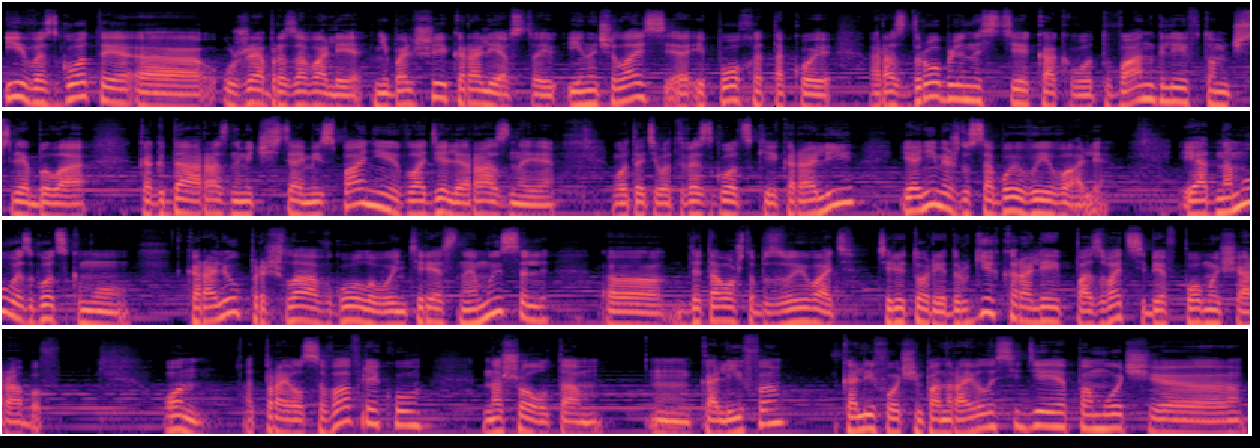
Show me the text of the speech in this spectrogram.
И вестготы э, уже образовали небольшие королевства, и началась э, эпоха такой раздробленности, как вот в Англии в том числе была, когда разными частями Испании владели разные вот эти вот вестготские короли, и они между собой воевали. И одному вестготскому королю пришла в голову интересная мысль э, для того, чтобы завоевать территории других королей, позвать себе в помощь арабов. Он отправился в Африку, нашел там м, калифа. Калифу очень понравилась идея помочь э,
